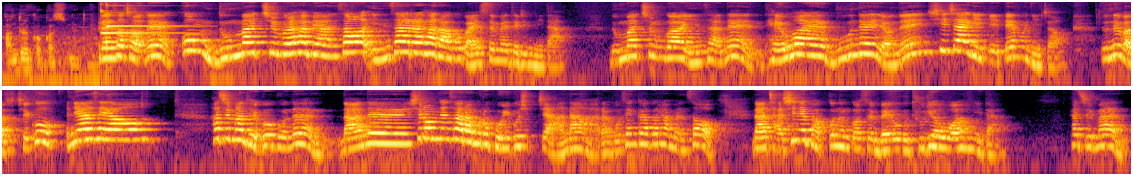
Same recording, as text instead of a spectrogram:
안될것 같습니다. 그래서 저는 꼭 눈맞춤을 하면서 인사를 하라고 말씀을 드립니다. 눈맞춤과 인사는 대화의 문을 여는 시작이기 때문이죠. 눈을 마주치고 안녕하세요. 하지만 대부분은 나는 실없는 사람으로 보이고 싶지 않아 라고 생각을 하면서 나 자신을 바꾸는 것을 매우 두려워합니다. 하지만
